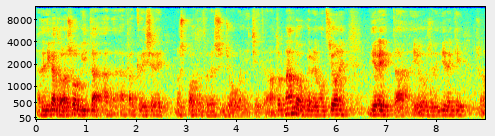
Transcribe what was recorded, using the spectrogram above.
ha dedicato la sua vita a, a far crescere lo sport attraverso i giovani eccetera. Ma tornando a quell'emozione diretta io oserei dire che sono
